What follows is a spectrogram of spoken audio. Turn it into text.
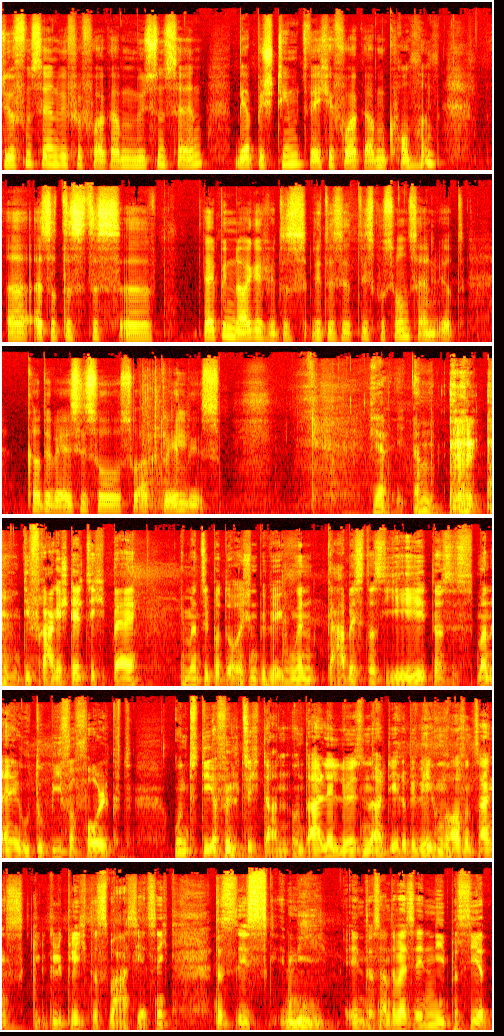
dürfen sein, wie viele Vorgaben müssen sein, wer bestimmt, welche Vorgaben kommen. Äh, also das, das, äh, ja, ich bin neugierig, wie, das, wie diese Diskussion sein wird, gerade weil sie so, so aktuell ist. Ja, ähm, die Frage stellt sich bei emanzipatorischen Bewegungen, gab es das je, dass es, man eine Utopie verfolgt und die erfüllt sich dann und alle lösen halt ihre Bewegung auf und sagen glücklich, das war's jetzt nicht. Das ist nie, interessanterweise nie passiert.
